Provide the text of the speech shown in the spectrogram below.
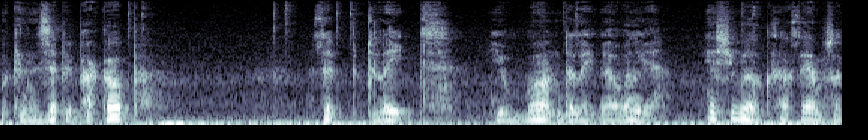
We can zip it back up. Zip, delete. You won't delete though, will you? Yes, you will, because that's the Amazon.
